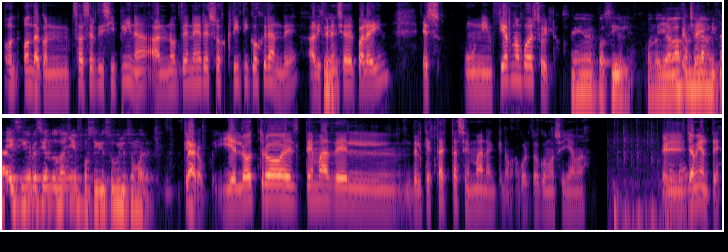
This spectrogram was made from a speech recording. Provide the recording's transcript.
on- onda, con Sacer Disciplina, al no tener esos críticos grandes, a diferencia del Paladín, es un infierno poder subirlo. Sí, es imposible. Cuando ya bajan de la mitad y siguen recibiendo daño, imposible subirlo, se muere. Claro. Y el otro, el tema del, del que está esta semana, que no me acuerdo cómo se llama. El Ujú. llamiante.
